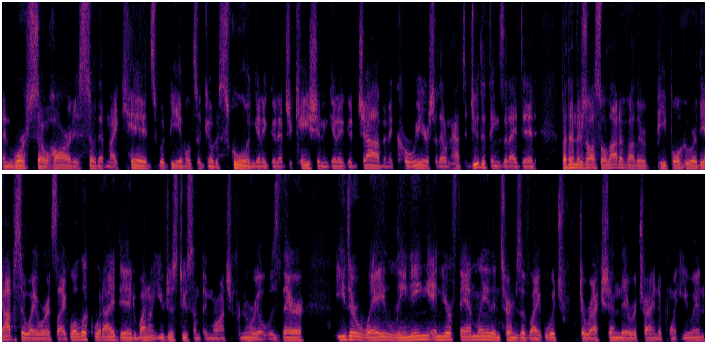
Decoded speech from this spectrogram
and worked so hard is so that my kids would be able to go to school and get a good education and get a good job and a career so they don't have to do the things that I did. But then there's also a lot of other people who are the opposite way where it's like, well, look what I did. Why don't you just do something more entrepreneurial? Was there either way leaning in your family in terms of like which direction they were trying to point you in?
